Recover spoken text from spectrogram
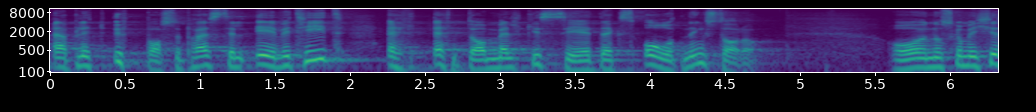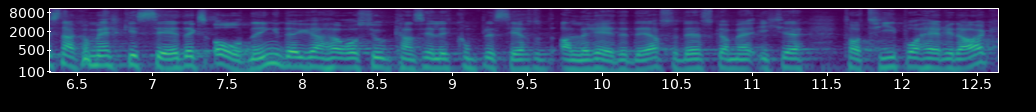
er blitt ypperste prest til evig tid etter Melkisedeks ordning, står det. Og Nå skal vi ikke snakke om Melkisedeks ordning, det høres jo kanskje litt komplisert ut allerede der, så det skal vi ikke ta tid på her i dag.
